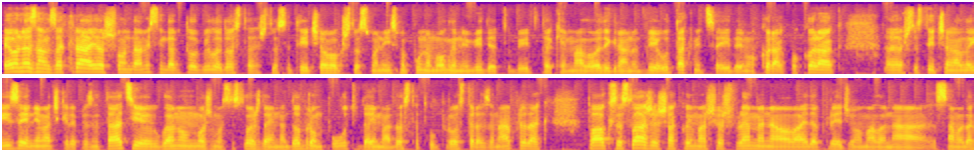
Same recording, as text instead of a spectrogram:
evo ne znam za kraj još onda mislim da bi to bilo dosta što se tiče ovog što smo nismo puno mogli ni vidjeti u biti tako je malo odigrano dvije utakmice, idemo korak po korak. E, što se tiče analize njemačke reprezentacije, uglavnom možemo se složiti da je na dobrom putu, da ima dosta tu prostora za napredak. Pa ako se slažeš, ako imaš još vremena ovaj, da prijeđemo malo na, samo da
